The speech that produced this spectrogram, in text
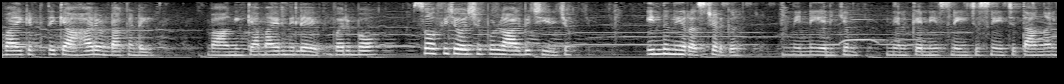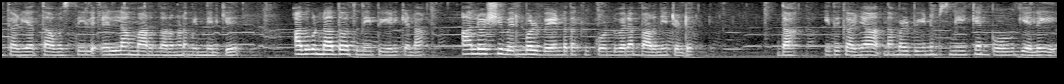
വൈകിട്ടത്തേക്ക് ആഹാരം ഉണ്ടാക്കണ്ടേ? വാങ്ങിക്കാമായിരുന്നില്ലേ വരുമ്പോൾ സോഫി ചോദിച്ചപ്പോൾ ആൽബി ചിരിച്ചു. ഇന്ന് നീ റെസ്റ്റ് എടുക്ക്. നിന്നെ എനിക്കും നിനക്ക് എന്നെ സ്നേഹിച്ച് സ്നേഹിച്ച് താങ്ങാൻ കഴിയാത്ത അവസ്ഥയിൽ എല്ലാം മറന്നുറങ്ങണം ഇന്നെനിക്ക്. അതുകൊണ്ട് അതോർത്ത് നീ പേടിക്കണ്ട. ആലോഷി വരുമ്പോൾ വേണ്ടതൊക്കെ കൊണ്ടുവരാൻ പറഞ്ഞിട്ടുണ്ട്. ദാ ഇത് കഴിഞ്ഞാൽ നമ്മൾ വീണ്ടും സ്നേഹിക്കാൻ പോവുകയല്ലേ?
